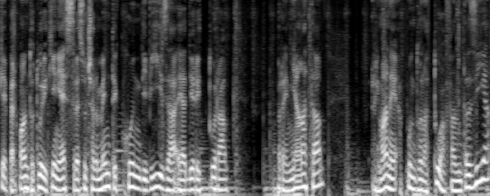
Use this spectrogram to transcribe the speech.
che per quanto tu ritieni essere socialmente condivisa e addirittura premiata, rimane appunto una tua fantasia,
